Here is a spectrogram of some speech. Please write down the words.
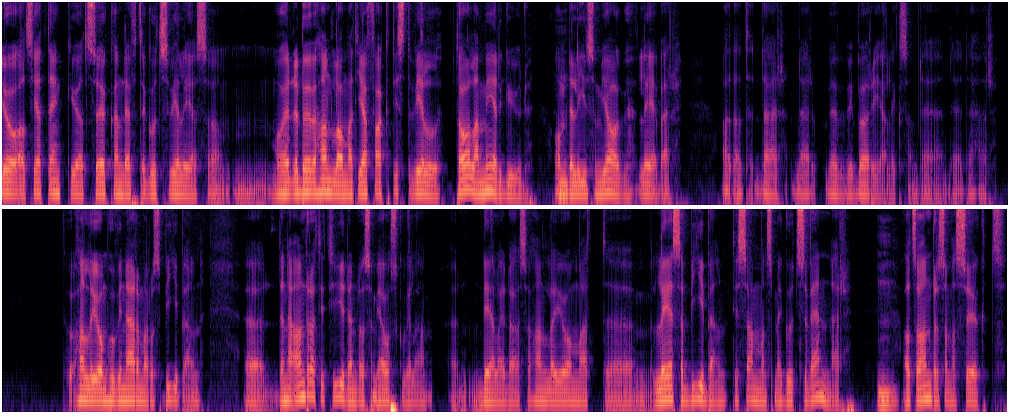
Jo, alltså jag tänker ju att sökande efter Guds vilja så... mm, Och det behöver handla om att jag faktiskt vill tala med Gud om det liv som jag lever. Att, att där, där behöver vi börja liksom. Det, det, det här Det handlar ju om hur vi närmar oss Bibeln. Eh, Den här andra attityden då som jag också skulle vilja eh, dela idag, så handlar ju om att eh, läsa Bibeln tillsammans med Guds vänner. Mm. Alltså andra som har sökt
